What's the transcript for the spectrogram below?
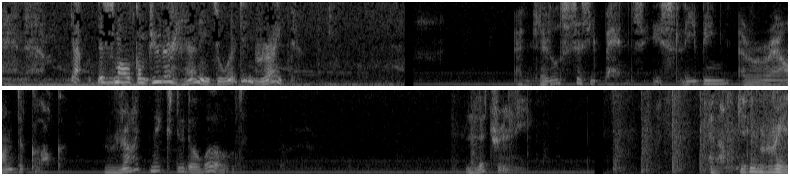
And um, yeah, this is my old computer and it's working great. And little sissy pants is sleeping around the clock, right next to the world. Literally. And I'm getting ready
